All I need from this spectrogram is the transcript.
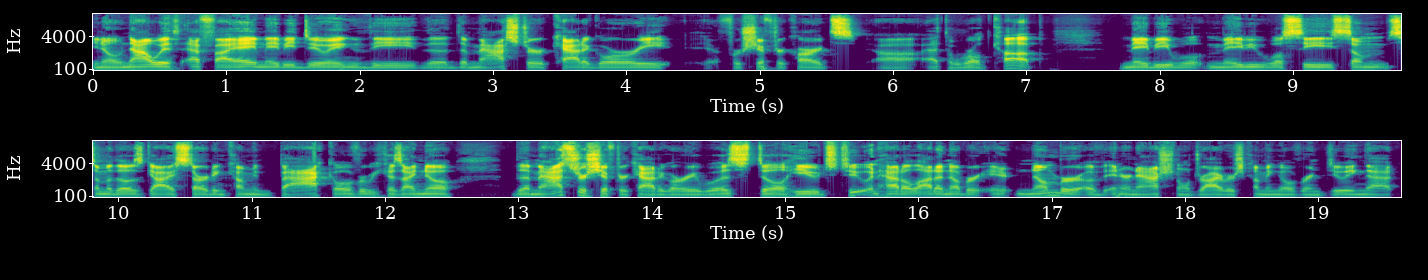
you know, now with FIA maybe doing the the the master category for shifter carts uh, at the World Cup. Maybe we'll maybe we'll see some some of those guys starting coming back over because I know the master shifter category was still huge too and had a lot of number number of international drivers coming over and doing that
